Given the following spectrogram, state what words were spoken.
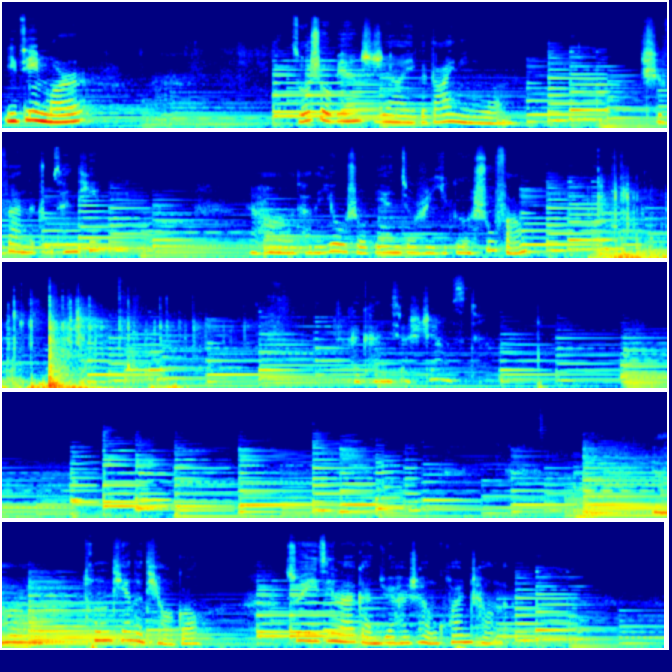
一进门，左手边是这样一个 dining room，吃饭的主餐厅。然后它的右手边就是一个书房。天的挑高，所以一进来感觉还是很宽敞的。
